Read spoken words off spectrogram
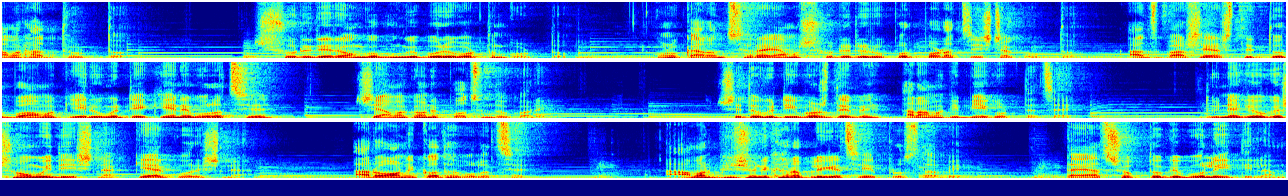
আমার হাত ধরতো। শরীরের অঙ্গভঙ্গি পরিবর্তন করত। কোনো কারণ ছাড়াই আমার শরীরের উপর পড়ার চেষ্টা করতো। আজ বাসায় আসতে তোর বউ আমাকে এই রুমে ডেকে এনে বলেছে সে আমাকে অনেক পছন্দ করে। সে তোকে ডিভোর্স দেবে আর আমাকে বিয়ে করতে চায়। তুই নাকি ওকে সময় দিস না কেয়ার করিস না। আরও অনেক কথা বলেছে। আমার ভীষণই খারাপ লেগেছে এই প্রস্তাবে। তাই আজ সব তোকে বলেই দিলাম।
